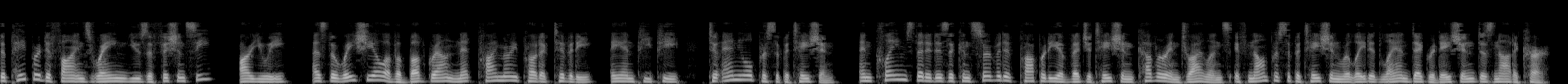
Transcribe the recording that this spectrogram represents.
The paper defines rain use efficiency, RUE, as the ratio of above-ground net primary productivity, ANPP, to annual precipitation, and claims that it is a conservative property of vegetation cover in drylands if non-precipitation-related land degradation does not occur.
